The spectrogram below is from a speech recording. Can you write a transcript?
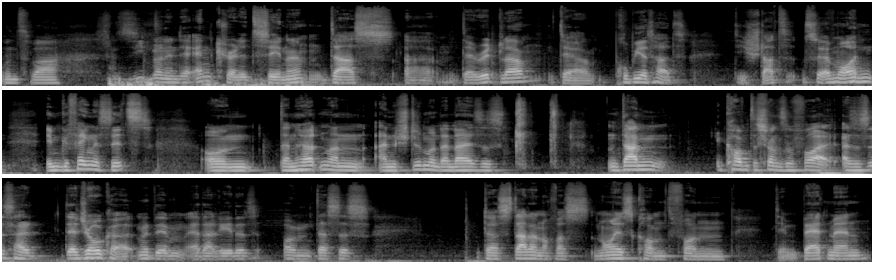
Und zwar sieht man in der Endcredit-Szene, dass äh, der Riddler, der probiert hat, die Stadt zu ermorden, im Gefängnis sitzt. Und dann hört man eine Stimme und dann da ist es. Und dann kommt es schon so vor. Also es ist halt der Joker, mit dem er da redet. Und dass es, dass da dann noch was Neues kommt von dem Batman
